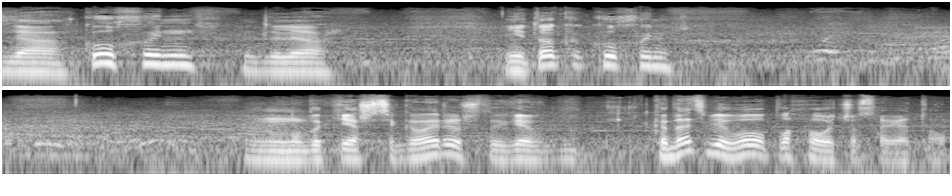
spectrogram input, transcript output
для кухонь, для не только кухонь. Ну так я же тебе говорю, что я... Когда тебе Вова плохого что советовал?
